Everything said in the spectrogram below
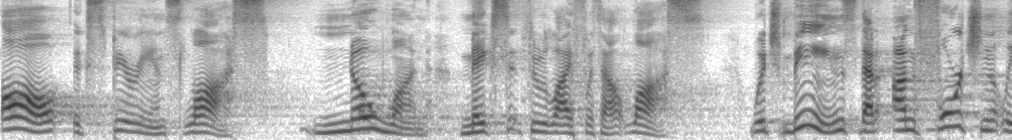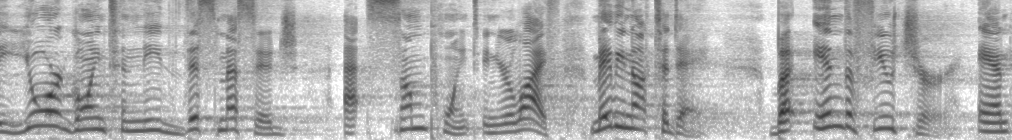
all experience loss. No one makes it through life without loss, which means that unfortunately, you're going to need this message at some point in your life. Maybe not today, but in the future. And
